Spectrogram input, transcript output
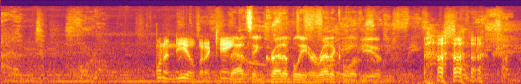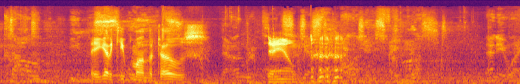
and horror. I want to kneel, but I can't. That's incredibly heretical of you. Hey, you gotta keep them on their toes. Damn. Anyway,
